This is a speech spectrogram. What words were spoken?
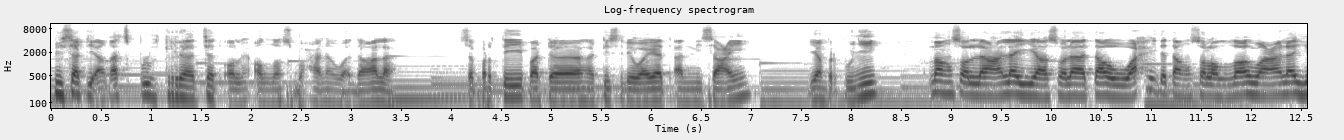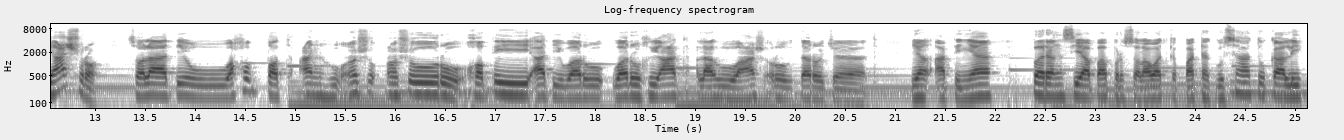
bisa diangkat 10 derajat oleh Allah Subhanahu wa taala. Seperti pada hadis riwayat An-Nisa'i yang berbunyi Mang sholla alayya salataw wahidatan sallallahu alaihi ashra salati wa huttat anhu usyuru khati'ati waruhiat lahu ashru darajat yang artinya barang siapa bersolawat kepadaku satu kali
